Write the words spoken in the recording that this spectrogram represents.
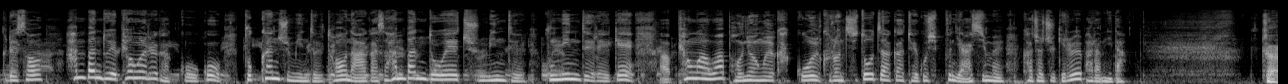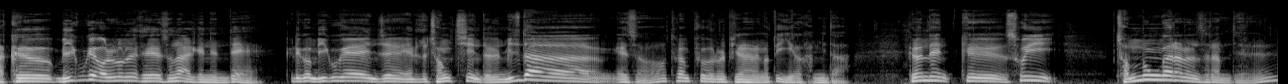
그래서 한반도의 평화를 갖고 오고 북한 주 민들, 더 나아가서 한반도의 주민들, 국민들에게 아, 평화와 번영을 갖고 올 그런 지도자가 되고 싶은 야심을 가져주기를 바랍니다. 자, 그 미국의 언론에 대해서는 알겠는데 그리고 미국의 이제 예를 들어 정치인들 민주당에서 트럼프를 비난하는 것도 이해가 갑니다. 그런데 그 소위 전문가라는 사람들,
